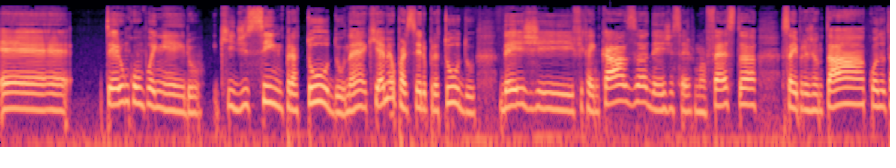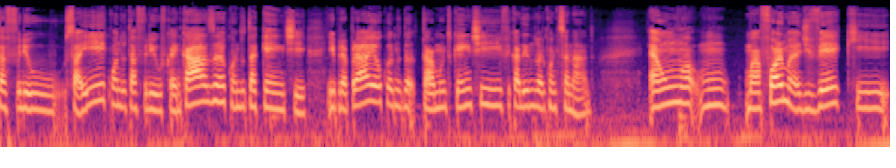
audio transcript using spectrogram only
é ter um companheiro que diz sim para tudo, né? Que é meu parceiro para tudo, desde ficar em casa, desde sair para uma festa, sair para jantar, quando tá frio sair, quando tá frio ficar em casa, quando tá quente ir para praia ou quando tá muito quente ficar dentro do ar condicionado. É uma, um, uma forma de ver que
